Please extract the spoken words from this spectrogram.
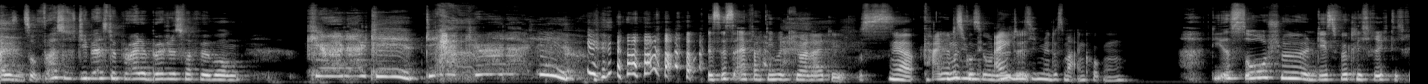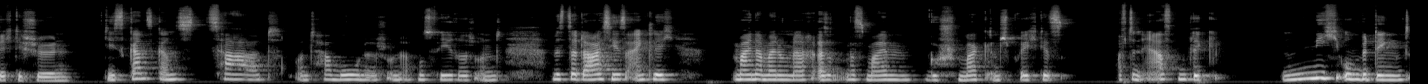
Alle sind so, was ist die beste Pride and Prejudice Verfilmung? Kira Knightley! Die mit Kira Knightley! es ist einfach die mit Kira Knightley. Es ist Ja. keine muss ich, Diskussion eigentlich muss ich mir das mal angucken. Die ist so schön. Die ist wirklich richtig, richtig schön. Die ist ganz, ganz zart und harmonisch und atmosphärisch. Und Mr. Darcy ist eigentlich meiner Meinung nach, also was meinem Geschmack entspricht, jetzt auf den ersten Blick nicht unbedingt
